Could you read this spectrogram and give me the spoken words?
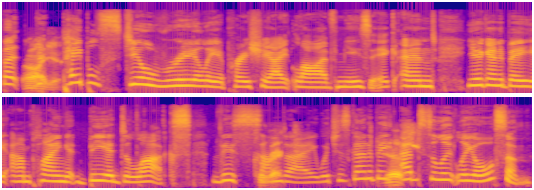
but, Oh, but yes. people still really appreciate live music. And you're going to be um, playing at Beer Deluxe this Correct. Sunday, which is going to be Yes. absolutely awesome.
